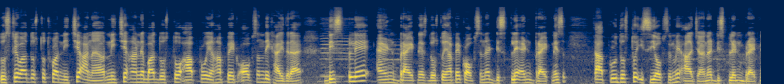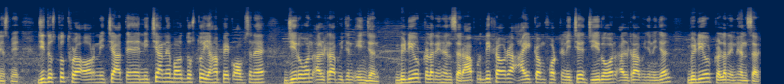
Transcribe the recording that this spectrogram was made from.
तो उसके बाद, दोस्तों, थोड़ा नीचे आना है, और नीचे आने बाद, दोस्तों, आपको यहाँ पे एक ऑप्शन दिखाई दे रहा है डिस्प्ले एंड ब्राइटनेस दोस्तों, यहाँ पे एक ऑप्शन है डिस्प्ले एंड ब्राइटनेस is तो आपको दोस्तों, इसी ऑप्शन में आ जाना है डिस्प्ले एंड ब्राइटनेस में। जी दोस्तों, थोड़ा और नीचे आते हैं। नीचे आने बाद दोस्तों, यहाँ पे एक ऑप्शन है zero one ultra vision engine video colour enhancer आपको दिख रहा होगा आई कंफर्ट नीचे zero one ultra vision engine video colour enhancer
